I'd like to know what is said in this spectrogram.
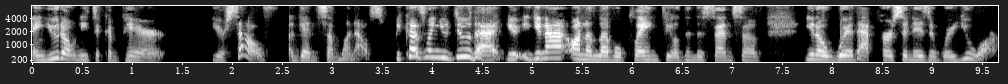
and you don't need to compare yourself against someone else. Because when you do that you're, you're not on a level playing field in the sense of you know where that person is and where you are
